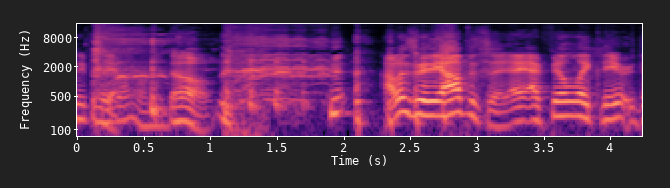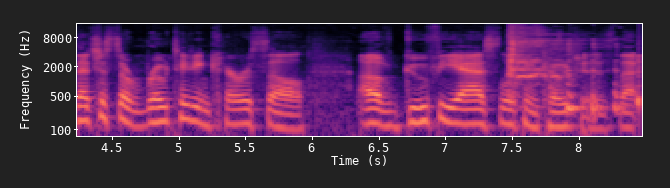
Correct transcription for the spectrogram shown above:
decade. wouldn't even been oh, I was the opposite. I, I feel like they that's just a rotating carousel of goofy ass looking coaches that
